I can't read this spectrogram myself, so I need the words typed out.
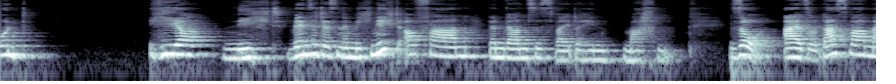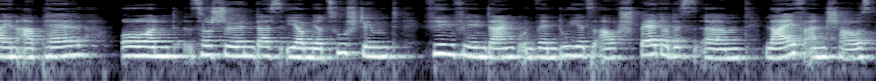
und hier nicht. Wenn Sie das nämlich nicht erfahren, dann werden Sie es weiterhin machen. So, also das war mein Appell und so schön, dass ihr mir zustimmt. Vielen, vielen Dank. Und wenn du jetzt auch später das ähm, live anschaust,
